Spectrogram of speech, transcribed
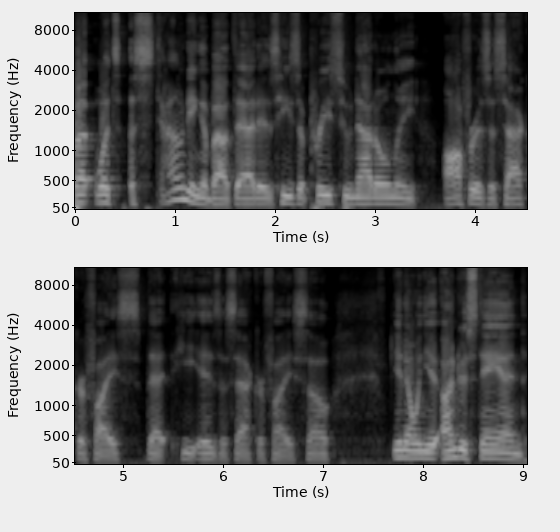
but what's astounding about that is he's a priest who not only offers a sacrifice, that he is a sacrifice. So, you know, when you understand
